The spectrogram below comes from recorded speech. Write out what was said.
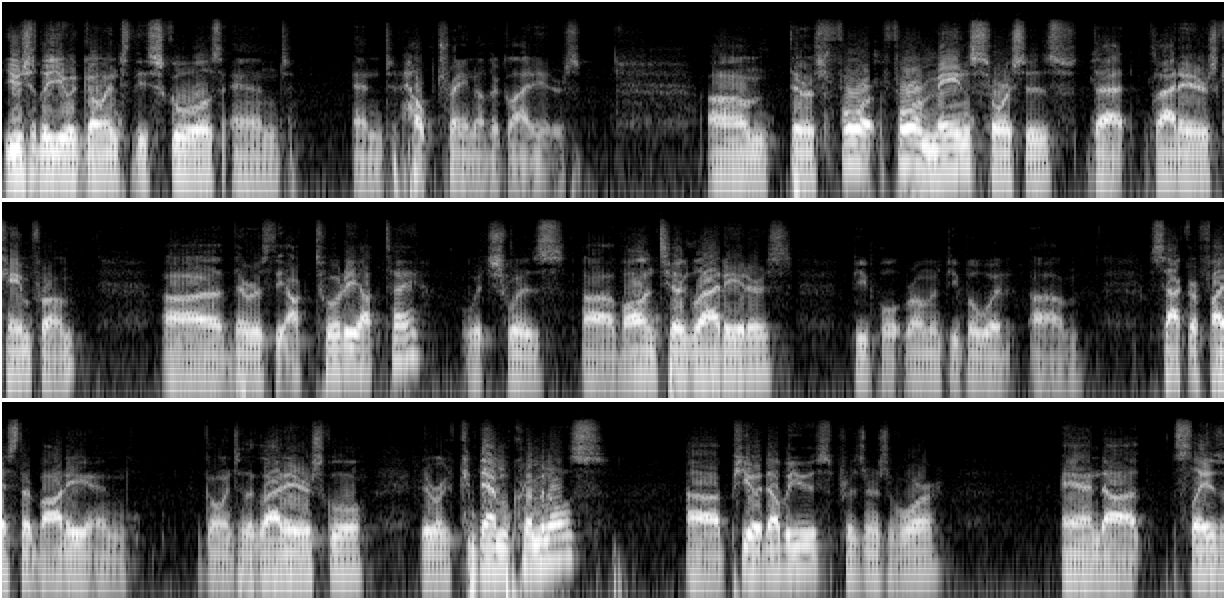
Usually, you would go into these schools and and help train other gladiators. Um, there was four four main sources that gladiators came from. Uh, there was the Auctoriate, which was uh, volunteer gladiators. People, Roman people would um, sacrifice their body and go into the gladiator school. They were condemned criminals, uh, POWs, prisoners of war, and uh, slaves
